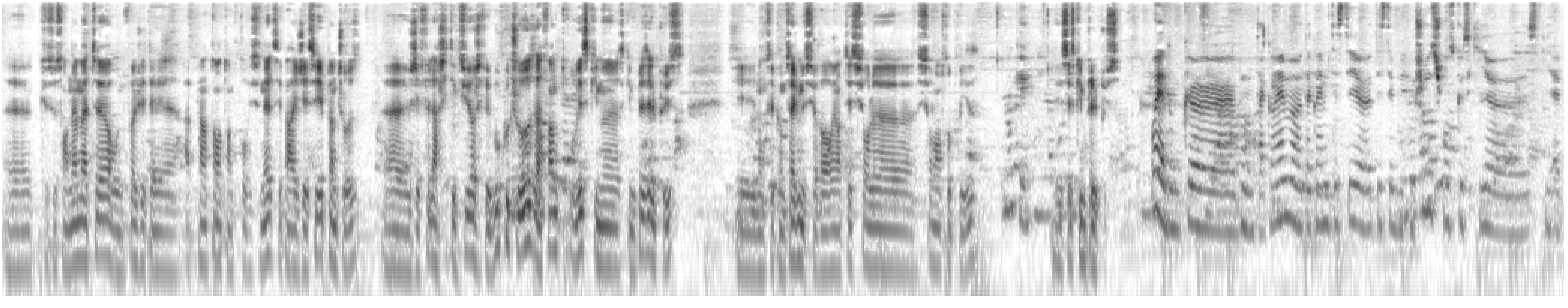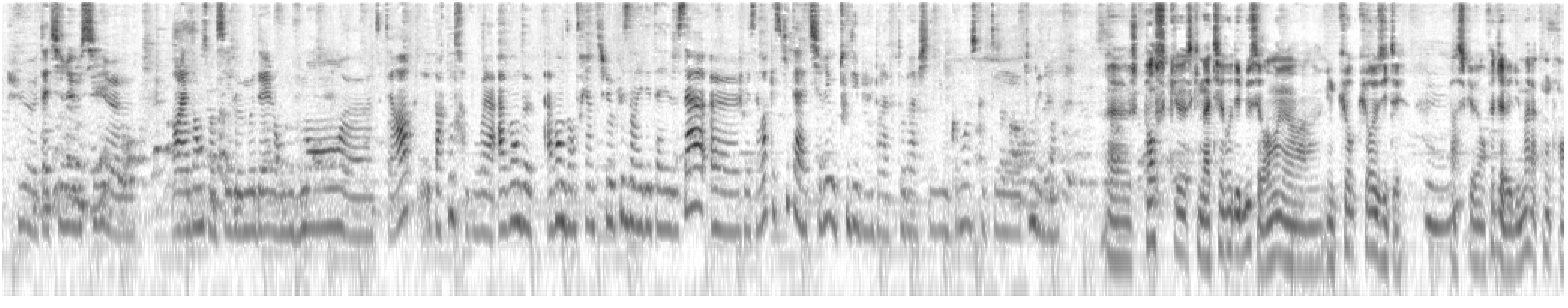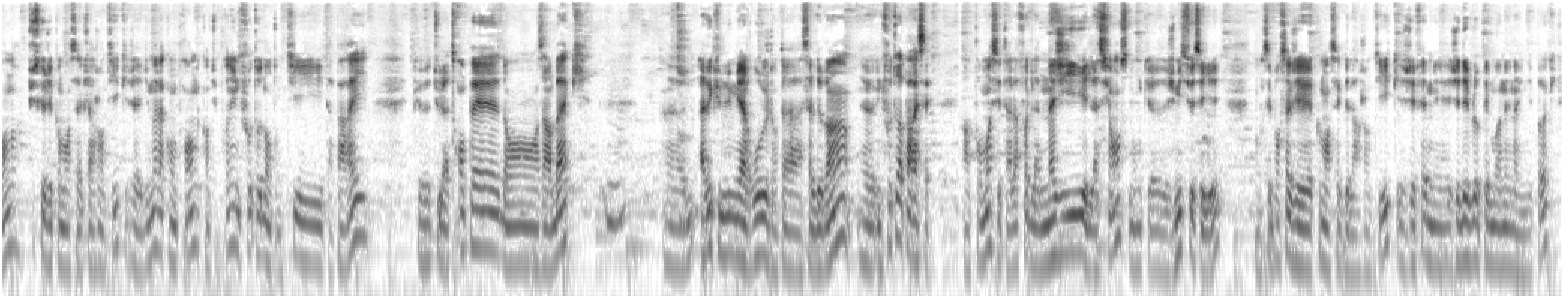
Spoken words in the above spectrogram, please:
Euh, que ce soit en amateur ou une fois que j'étais à plein temps en tant que professionnel c'est pareil. J'ai essayé plein de choses. Euh, j'ai fait l'architecture j'ai fait beaucoup de choses afin de trouver ce qui me ce qui me plaisait le plus. Et donc c'est comme ça que je me suis réorienté sur le sur l'entreprise. Okay. et c'est ce qui me plaît le plus Ouais, donc euh, bon, t'as quand même, as quand même testé, euh, testé beaucoup de choses. Je pense que ce qui, euh, ce qui a pu euh, t'attirer aussi dans la danse, ben, c'est le modèle en mouvement, etc. par contre, bon, voilà, avant de, avant d'entrer un petit peu plus dans les détails de ça, je voulais savoir qu'est-ce qui t'a attiré au tout début dans la photographie ou comment est-ce que t'es tombé dedans? Je pense que ce qui m'a attiré au début, c'est vraiment une curiosité. Mm. Parce que en fait j'avais du mal à comprendre, puisque j'ai commencé avec l'argentique, j'avais du mal à comprendre quand tu prenais une photo dans ton petit appareil, que tu la trempais dans un bac, mm. euh, avec une lumière rouge dans ta salle de bain, euh, une photo apparaissait. pour moi c'était à la fois de la magie et de la science, donc euh, je m'y suis essayé. Donc c'est pour ça que j'ai commencé avec de l'argentique, j'ai fait mes, j'ai développé moi-même à une époque.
